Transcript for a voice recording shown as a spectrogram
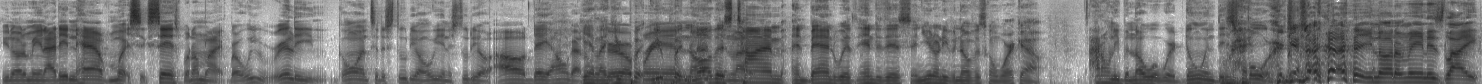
You know what I mean? I didn't have much success, but I'm like, bro, we really going to the studio. and We in the studio all day. I don't got Yeah, no like you're, put, you're putting all this like- time and bandwidth into this, and you don't even know if it's gonna work out. I don't even know what we're doing this for. you know what I mean? It's like,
